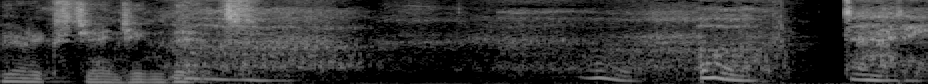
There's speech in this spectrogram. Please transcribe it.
We're exchanging bits. Oh, oh, Daddy.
